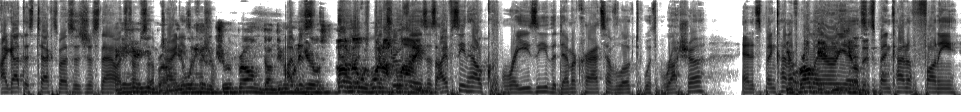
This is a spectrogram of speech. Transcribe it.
I got this text message just now. I It's from you, some. You Chinese don't want to hear the truth, bro. Don't. You want to hear those. Oh no, we went the truth offline. is, is I've seen how crazy the Democrats have looked with Russia, and it's been kind You of. You hilarious. it. It's been kind of funny,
